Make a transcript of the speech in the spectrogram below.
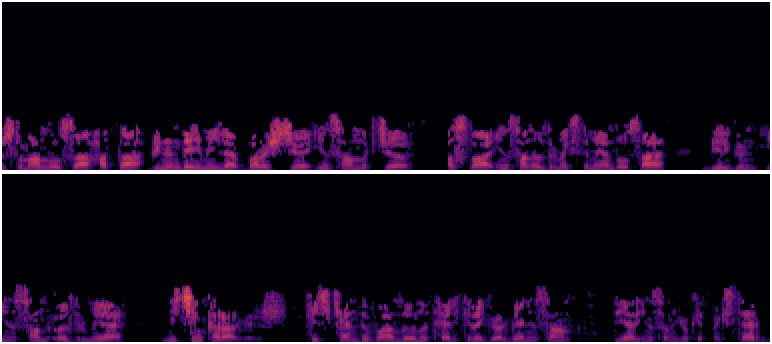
Müslüman da olsa, hatta günün deyimiyle barışçı, insanlıkçı, asla insan öldürmek istemeyen de olsa, bir gün insan öldürmeye niçin karar verir? Hiç kendi varlığını tehlikede görmeyen insan, diğer insanı yok etmek ister mi?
